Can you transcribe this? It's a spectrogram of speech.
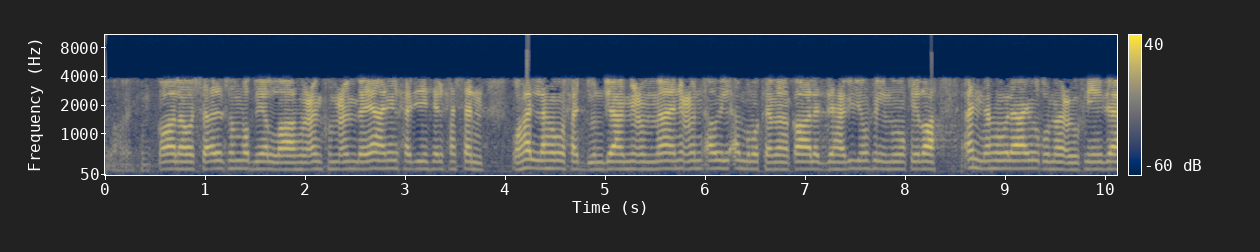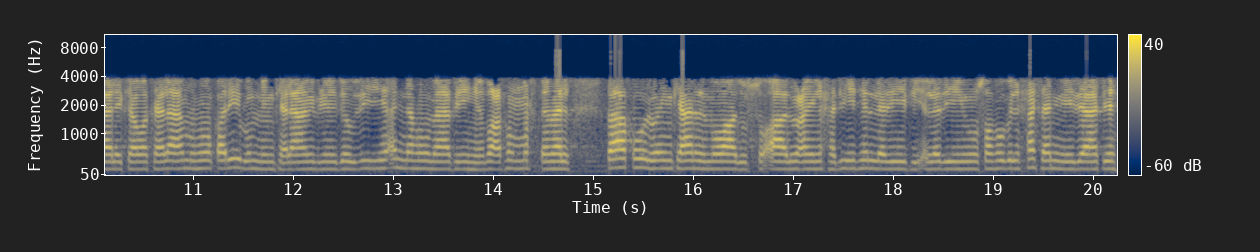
الله عليكم قال وسألتم رضي الله عنكم عن بيان الحديث الحسن وهل له حد جامع مانع أو الأمر كما قال الذهبي في الموقظة أنه لا يطمع في ذلك وكلامه قريب من كلام ابن الجوزي أنه ما فيه ضعف محتمل. فأقول إن كان المراد السؤال عن الحديث الذي في الذي يوصف بالحسن لذاته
